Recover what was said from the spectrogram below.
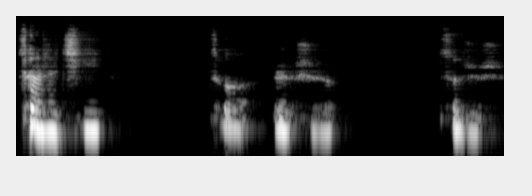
三十七测日时，次日时，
